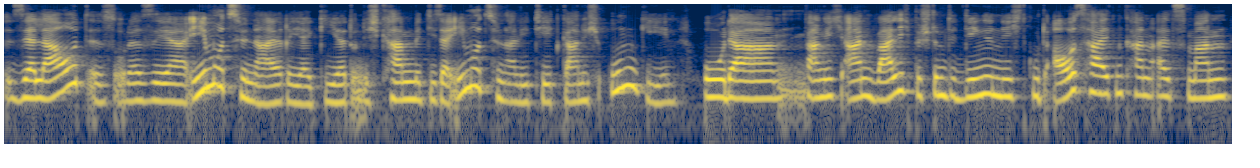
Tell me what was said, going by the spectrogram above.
sehr laut ist oder sehr emotional reagiert und ich kann mit dieser Emotionalität gar nicht umgehen? Oder fange ich an, weil ich bestimmte Dinge nicht gut aushalten kann als Mann,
